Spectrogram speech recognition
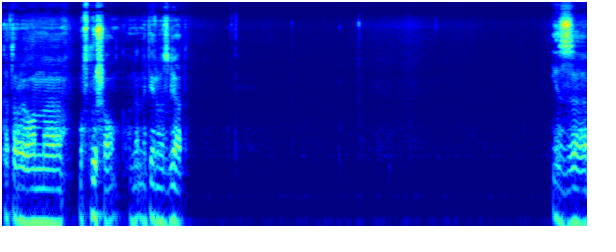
которую он э, услышал на, на первый взгляд. Из э,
